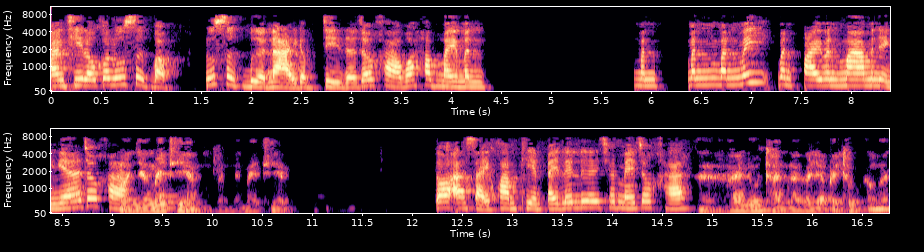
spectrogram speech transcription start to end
บางทีเราก็รู้สึกแบบ รู้สึกเบื่อหน่ายกับจิตเจ้าค่ะ ว่าทำไมมัน มันมันมันไม่มันไปมันมามันอย่างเงี้ย เจ้าค่ะ มันยังไม่เที่ยงมันยังไม่เที่ยงก็อาศัยความเพียรไปเรื่อยๆใช่ไหมเจ้าค่ะให้รู้ทันแล้วก็อย่าไปทุกข์กับมัน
